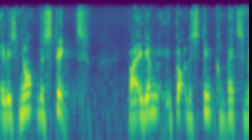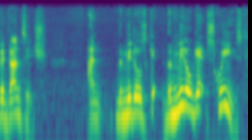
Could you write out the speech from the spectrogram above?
if it's not distinct, right, if you haven't got a distinct competitive advantage, and the middles get the middle gets squeezed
